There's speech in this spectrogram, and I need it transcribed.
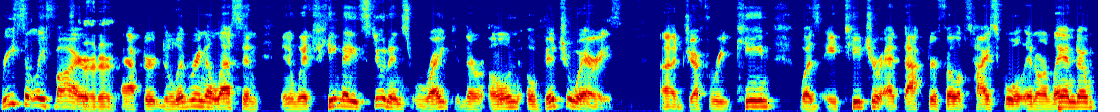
recently fired after delivering a lesson in which he made students write their own obituaries. Uh, Jeffrey Keene was a teacher at Dr. Phillips High School in Orlando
